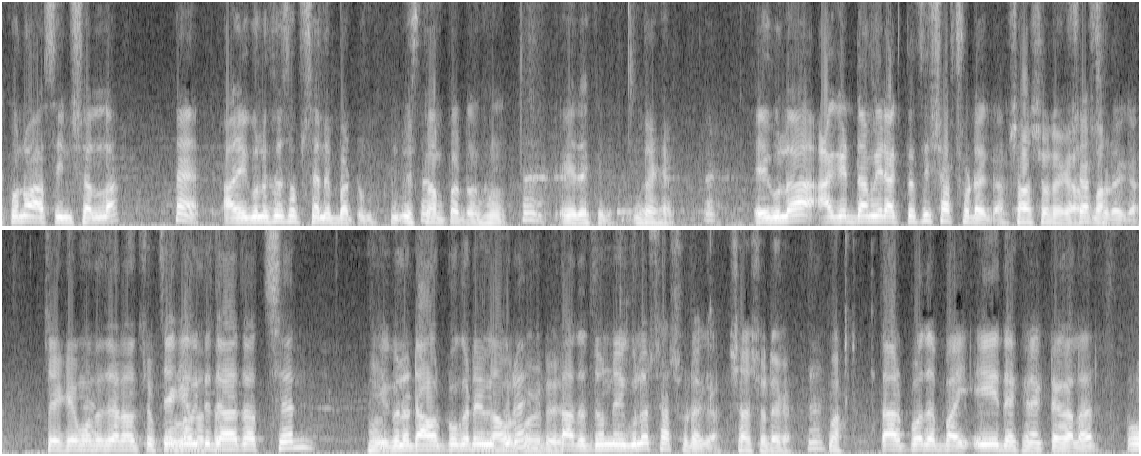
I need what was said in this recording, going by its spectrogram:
এখনও আছে ইনশাআল্লাহ হ্যাঁ? আর এগুলো হচ্ছে সব স্যানেপ বাটন প্যাটার্ন হুম। হ্যাঁ এই দেখেন। দেখেন। এগুলা আগের দামে রাখতেছি সাতশো টাকা। সাতশো টাকা সাতশো টাকা। চেকের মধ্যে যারা হচ্ছে চেকের ভিতরে যারা যাচ্ছেন এগুলো ডাবল পকেটের ভিতরে তাদের জন্য এগুলো সাতশো টাকা। সাতশো টাকা বাহ। তারপরে ভাই এই দেখেন একটা কালার ও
